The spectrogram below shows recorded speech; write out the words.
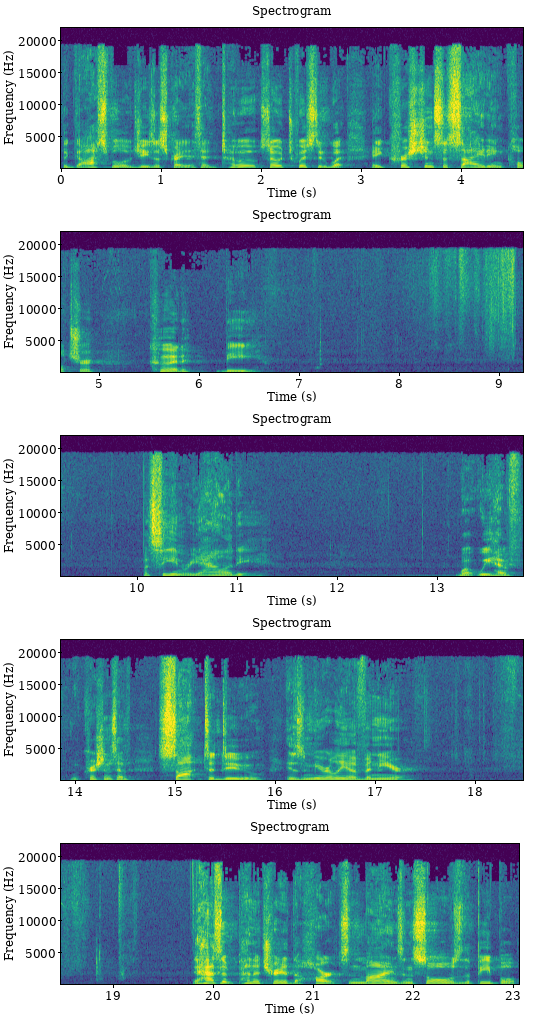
the gospel of Jesus Christ. It had to, so twisted what a Christian society and culture could be. But see, in reality, what we have, what Christians have sought to do is merely a veneer. It hasn't penetrated the hearts and minds and souls of the people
